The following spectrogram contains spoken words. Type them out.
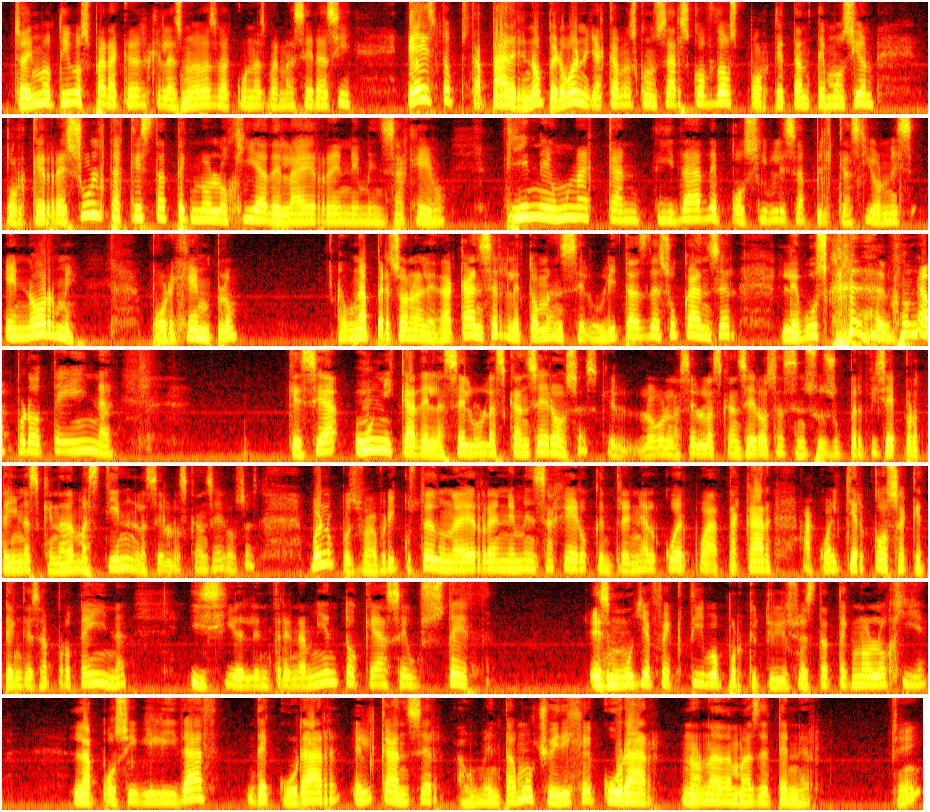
Entonces hay motivos para creer que las nuevas vacunas van a ser así. Esto pues, está padre, ¿no? Pero bueno, ya acabamos con SARS-CoV-2. ¿Por qué tanta emoción? Porque resulta que esta tecnología del ARN mensajero tiene una cantidad de posibles aplicaciones enorme. Por ejemplo, a una persona le da cáncer, le toman celulitas de su cáncer, le buscan alguna proteína que sea única de las células cancerosas, que luego las células cancerosas en su superficie hay proteínas que nada más tienen las células cancerosas. Bueno, pues fabrica usted un ARN mensajero que entrene al cuerpo a atacar a cualquier cosa que tenga esa proteína y si el entrenamiento que hace usted es muy efectivo porque utilizó esta tecnología, la posibilidad de curar el cáncer aumenta mucho. Y dije curar, no nada más detener. ¿Sí?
